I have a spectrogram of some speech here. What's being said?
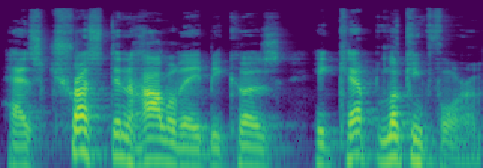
has trust in Holiday because he kept looking for him.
